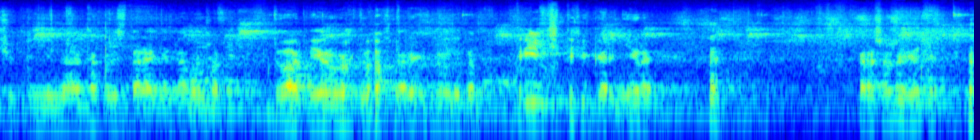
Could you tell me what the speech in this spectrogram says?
чуть ли не на, как в ресторане на выбор. Два первых, два вторых блюда, там три или четыре гарнира. Хорошо живете. Мы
